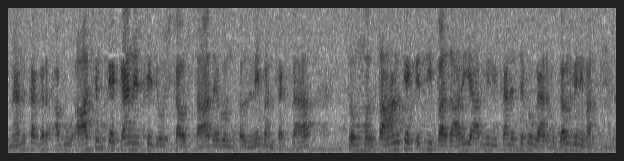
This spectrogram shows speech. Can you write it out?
میں نے کہا اگر ابو آصم کے کہنے سے جو اس کا استاد ہے وہ مقلد نہیں بن سکتا، تو ملتان کے کسی بازاری آدمی کے کہنے سے وہ غیر مقلد بھی نہیں بن سکتا۔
